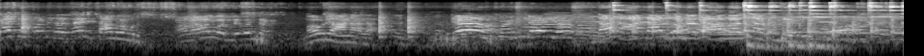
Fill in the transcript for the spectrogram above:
கேட்ட பொண்ணு நீ தாம்பரம் கொடு. ஆனால் ஒரு நிபந்தனை. மறுபடியும் ஆனாலா ஆனாலும் சொன்னது ஆகாது அர்த்தம்.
